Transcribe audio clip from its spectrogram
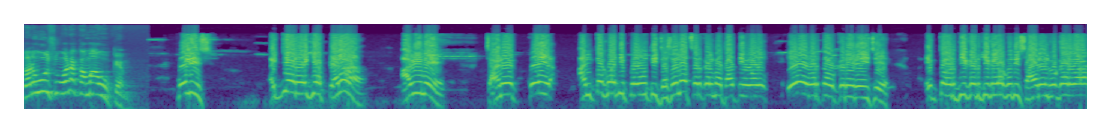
કરવું શું અને કમાવું કેમ? પોલીસ અગિયાર વાગ્યા પહેલા આવીને જાણે કોઈ આતંકવાદી પ્રવૃત્તિ જસોનાથ સર્કલમાં થતી હોય એવો વર્તાવ કરી રહી છે. એક તો અડધી અડધી કલાક સુધી સાયરન વગાડવા,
